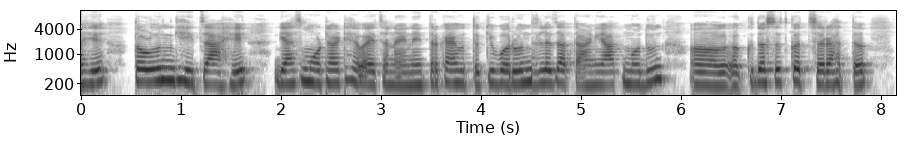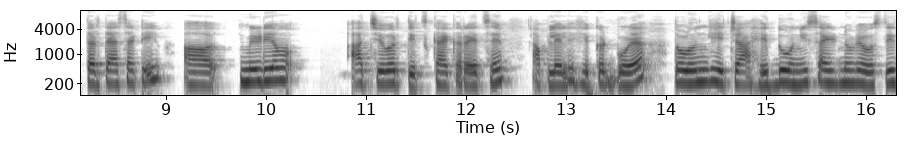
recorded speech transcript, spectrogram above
हे तळून घ्यायचं आहे. गॅस मोठा ठेवायचा नाही नाहीतर काय होतं की वरून भाजलं जातं आणि आतमधून तसंच कच्चं राहतं. तर त्यासाठी मीडियम आचेवरतीच काय करायचं आहे आपल्याला हे कटबोळ्या तळून घ्यायच्या आहेत. दोन्ही साईडनं व्यवस्थित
